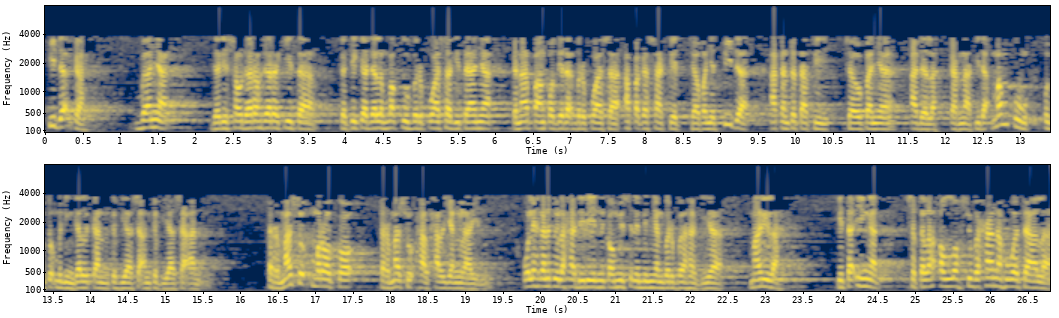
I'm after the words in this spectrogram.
Tidakkah banyak dari saudara-saudara kita Ketika dalam waktu berpuasa ditanya, kenapa engkau tidak berpuasa? Apakah sakit? Jawabannya tidak. Akan tetapi jawabannya adalah karena tidak mampu untuk meninggalkan kebiasaan-kebiasaan. Termasuk merokok, termasuk hal-hal yang lain. Oleh karena itulah hadirin kaum muslimin yang berbahagia. Marilah kita ingat setelah Allah subhanahu wa ta'ala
